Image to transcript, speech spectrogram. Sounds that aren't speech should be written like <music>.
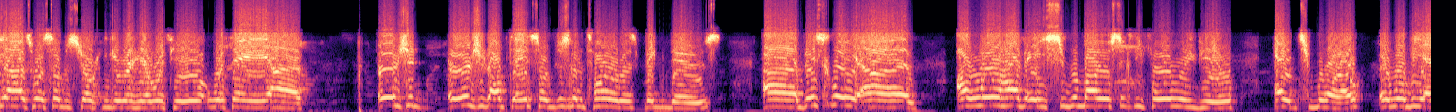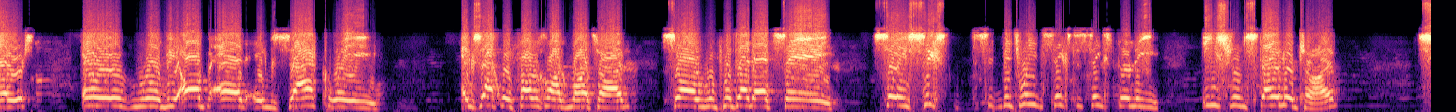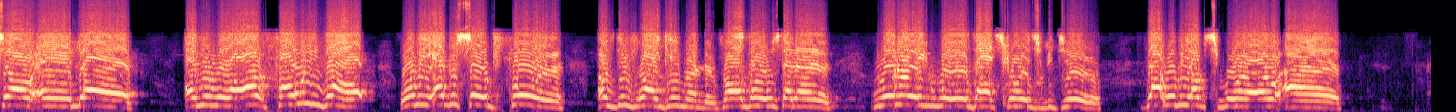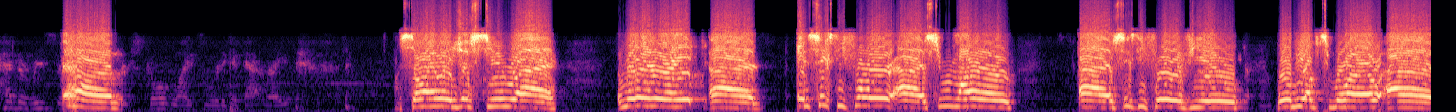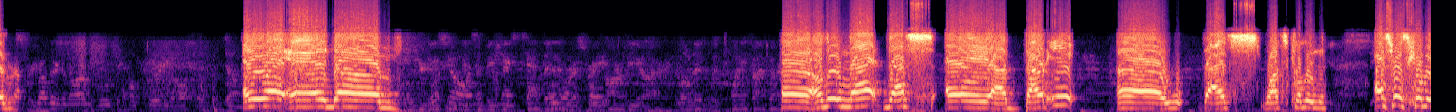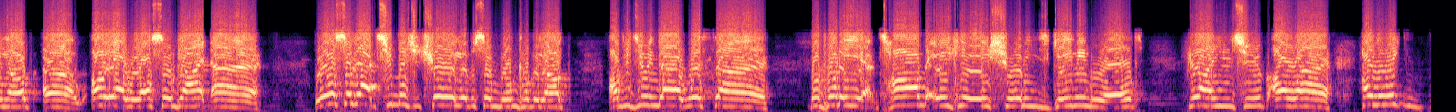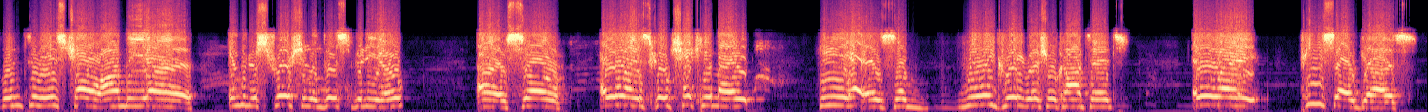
Hey guys, what's up? It's Joking Gamer here with you with a uh, urgent urgent update. So I'm just gonna tell you this big news. Uh, basically, uh, I will have a Super Mario 64 review out tomorrow. It will be out. It will be up at exactly exactly five o'clock my time. So we'll put that at say say six between six to six thirty Eastern Standard Time. So, and, uh, and then we'll, following that, will be episode 4 of New Flying Game Hunter, for all those that are wondering where that's going to be due. That will be up tomorrow, uh, um, <laughs> so anyway, just to, uh, reiterate, uh, N64, uh, Super Mario, uh, 64 review will be up tomorrow, uh, Anyway, and um, uh, other than that, that's a, about it. Uh, that's what's coming. That's what's coming up. Uh, oh yeah, we also got uh, we also got two Mission Trolling episode one coming up. I'll be doing that with uh, my buddy Tom, aka Shorty's Gaming World. If you're on YouTube, I'll uh, have a link link to his channel on the uh in the description of this video. Uh, so, anyways, go check him out. He has some really great retro content. Anyway, peace out, guys.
